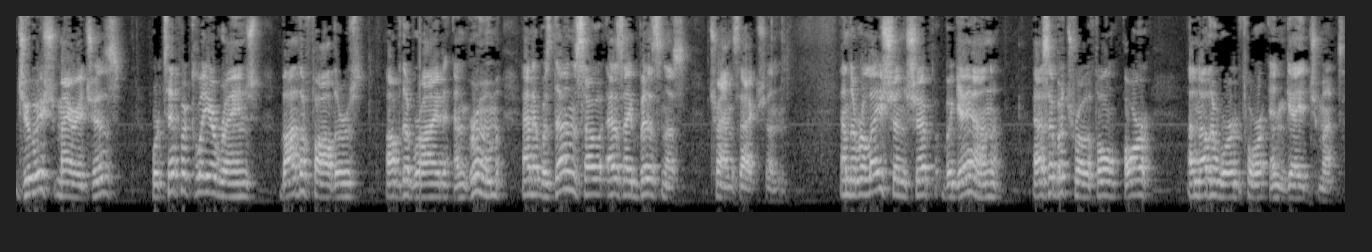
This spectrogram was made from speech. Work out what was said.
Jewish marriages were typically arranged by the fathers of the bride and groom, and it was done so as a business transaction. And the relationship began as a betrothal, or another word for engagement.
